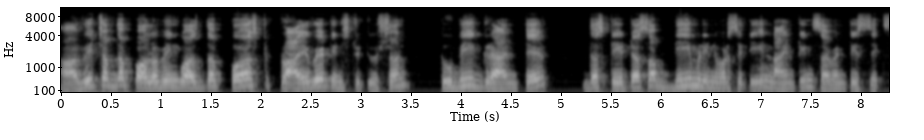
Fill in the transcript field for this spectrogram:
uh, which of the following was the first private institution to be granted the status of deemed university in seventy six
